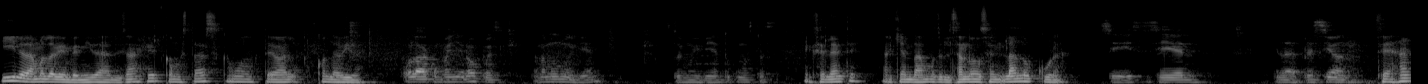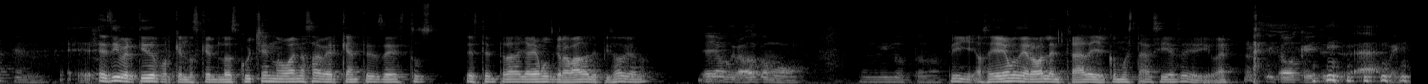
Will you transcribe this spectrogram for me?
y le damos la bienvenida a Luis Ángel. ¿Cómo estás? ¿Cómo te va con la vida? Hola compañero, pues andamos muy bien. Estoy muy bien, ¿tú cómo estás? Excelente. Aquí andamos deslizándonos en la locura. Sí, sí, sí, en, en la depresión. Sí, ajá. en- Es divertido porque los que lo escuchen no van a saber que antes de estos de esta entrada ya habíamos grabado el episodio, ¿no? Ya habíamos grabado como un minuto, ¿no? Sí, o sea, ya habíamos grabado la entrada y el cómo estás y ese, y bueno, Y como que dices, ah, güey,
